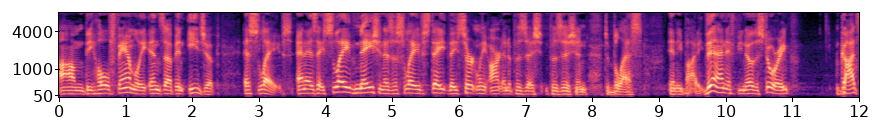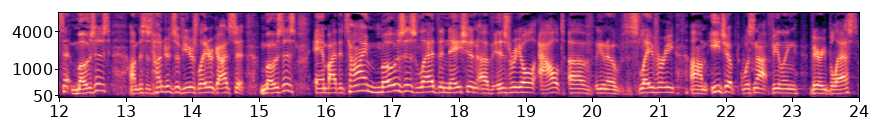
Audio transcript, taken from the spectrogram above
um, the whole family ends up in Egypt as slaves. And as a slave nation, as a slave state, they certainly aren't in a position, position to bless anybody. Then, if you know the story, God sent Moses. Um, this is hundreds of years later. God sent Moses, and by the time Moses led the nation of Israel out of you know slavery, um, Egypt was not feeling very blessed.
